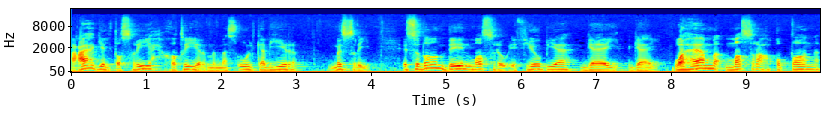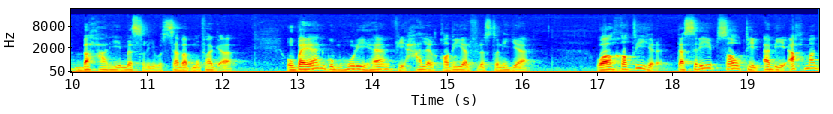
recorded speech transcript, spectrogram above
عاجل تصريح خطير من مسؤول كبير مصري. الصدام بين مصر وإثيوبيا جاي جاي. وهام مصرع قبطان بحري مصري والسبب مفاجأة. وبيان جمهوري هام في حل القضية الفلسطينية. وخطير تسريب صوتي لأبي أحمد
